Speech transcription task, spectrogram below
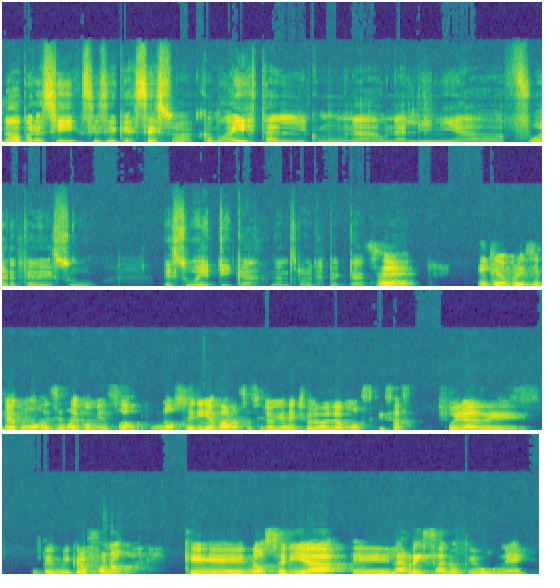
No, pero sí, sí, sí, que es eso. Como ahí está como una, una línea fuerte de su, de su ética dentro del espectáculo. Sí. Y que en principio, como vos decías al comienzo, no sería, bueno, no sé si lo habías dicho, lo hablamos quizás fuera de, micrófono, que no sería eh, la risa lo que une,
